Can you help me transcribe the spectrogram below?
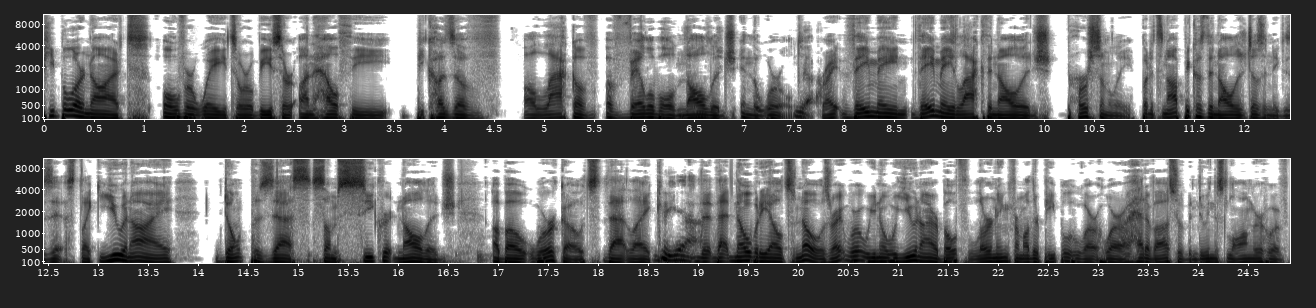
people are not overweight or obese or unhealthy because of a lack of available knowledge in the world yeah. right? They may they may lack the knowledge personally but it's not because the knowledge doesn't exist. Like you and i don't possess some secret knowledge about workouts that like yeah. th- that nobody else knows right? We're, you know you and i are both learning from other people who are who are ahead of us who have been doing this longer who have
